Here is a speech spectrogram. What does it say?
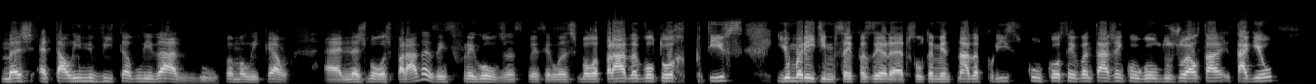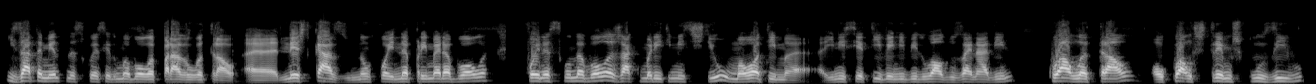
mas a tal inevitabilidade do Famalicão uh, nas bolas paradas, em sofrer golos na sequência de lances de bola parada, voltou a repetir-se e o Marítimo, sem fazer absolutamente nada por isso, colocou-se em vantagem com o gol do Joel Tagueu, exatamente na sequência de uma bola parada lateral. Uh, neste caso, não foi na primeira bola, foi na segunda bola, já que o Marítimo insistiu, uma ótima iniciativa individual do Zainadine, qual lateral, ou qual extremo explosivo,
